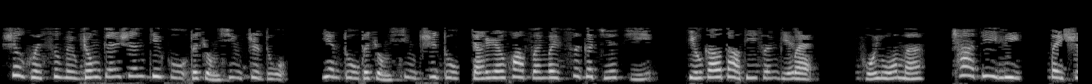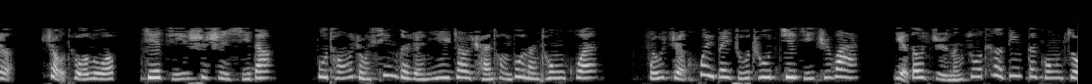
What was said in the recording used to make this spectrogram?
社会思维中根深蒂固的种姓制度。印度的种姓制度将人划分为四个阶级，由高到低分别为婆罗门、刹帝利、吠舍、首陀罗。阶级是世袭的，不同种姓的人依照传统不能通婚，否则会被逐出阶级之外，也都只能做特定的工作，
